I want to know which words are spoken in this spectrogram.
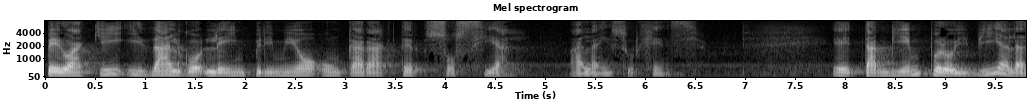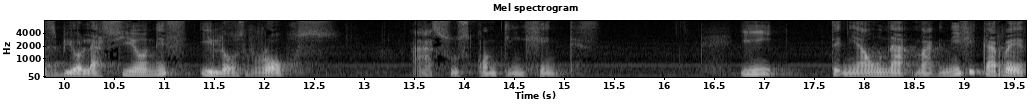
Pero aquí Hidalgo le imprimió un carácter social a la insurgencia. Eh, también prohibía las violaciones y los robos a sus contingentes. Y tenía una magnífica red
